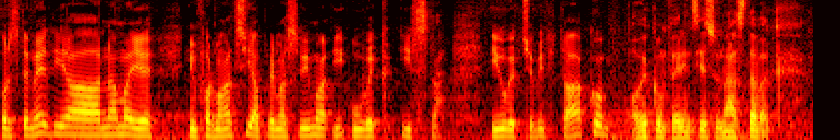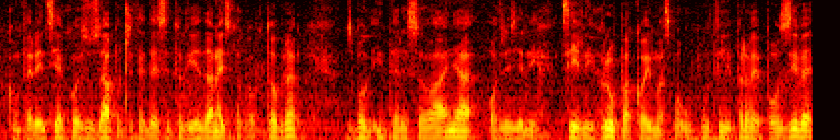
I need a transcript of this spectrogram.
vrste medija, a nama je informacija prema svima i uvek ista. I uvek će biti tako. Ove konferencije su nastavak konferencija koje su započete 10. i 11. oktobra zbog interesovanja određenih ciljnih grupa kojima smo uputili prve pozive,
